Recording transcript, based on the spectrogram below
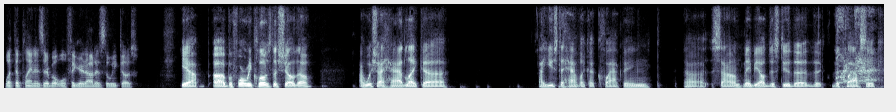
what the plan is there, but we'll figure it out as the week goes. Yeah. Uh, before we close the show, though, I wish I had like a. I used to have like a clapping uh, sound. Maybe I'll just do the the the like classic. Like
